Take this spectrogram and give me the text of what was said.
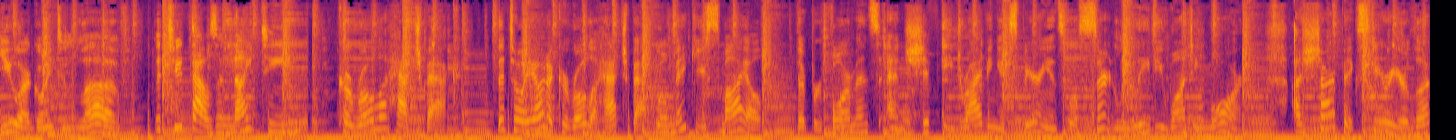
You are going to love the 2019 Corolla Hatchback. The Toyota Corolla hatchback will make you smile. The performance and shifty driving experience will certainly leave you wanting more. A sharp exterior look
